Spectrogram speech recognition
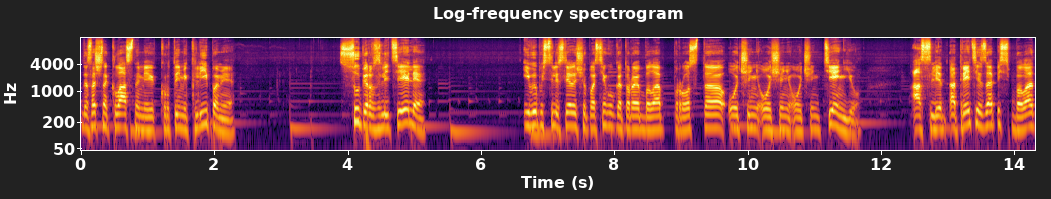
достаточно классными, крутыми клипами, супер взлетели и выпустили следующую пластинку, которая была просто очень-очень-очень тенью. А, след... а третья запись была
